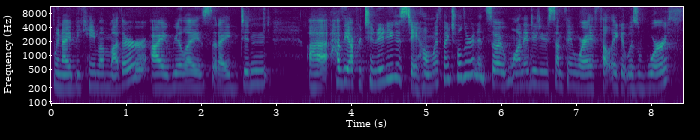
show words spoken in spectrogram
when I became a mother, I realized that I didn't uh, have the opportunity to stay home with my children. And so I wanted to do something where I felt like it was worth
